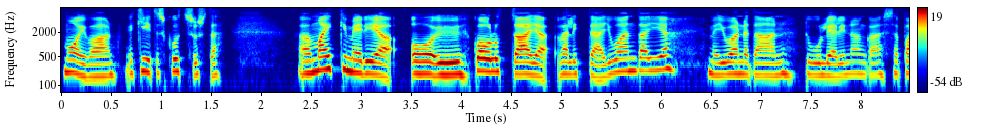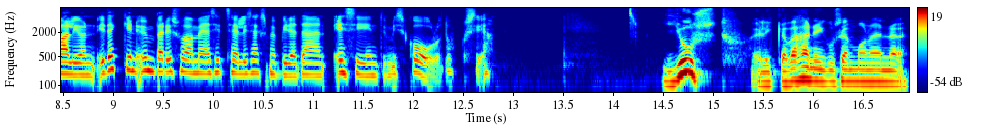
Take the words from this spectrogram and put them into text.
Moi vaan ja kiitos kutsusta. Maikki Media Oy kouluttaa ja välittää juontajia. Me juonnetaan Tuuli Elinan kanssa paljon itsekin ympäri Suomea ja sitten sen lisäksi me pidetään esiintymiskoulutuksia. Just, eli vähän niin kuin semmoinen,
